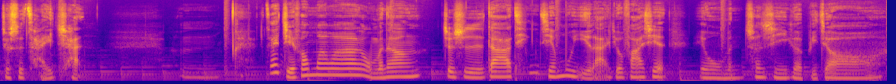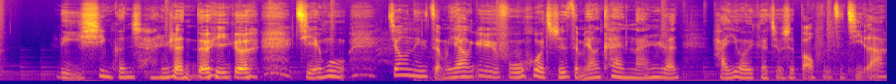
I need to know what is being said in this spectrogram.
就是财产。嗯，在解放妈妈，我们当就是大家听节目以来，就发现，哎，我们算是一个比较理性跟残忍的一个 节目，教你怎么样御夫，或者是怎么样看男人，还有一个就是保护自己啦。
